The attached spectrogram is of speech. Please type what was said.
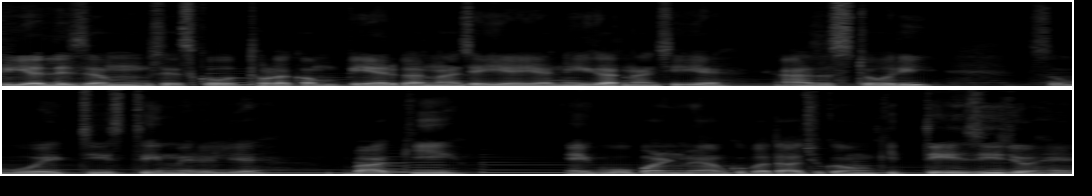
रियलिज़म से इसको थोड़ा कंपेयर करना चाहिए या नहीं करना चाहिए एज अ स्टोरी सो वो एक चीज़ थी मेरे लिए। बाकी एक वो पॉइंट मैं आपको बता चुका हूँ कि तेज़ी जो है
